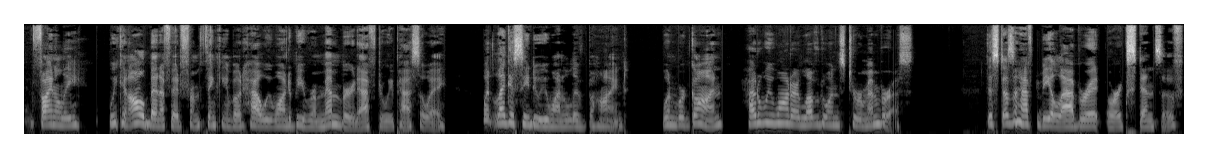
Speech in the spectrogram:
And finally, we can all benefit from thinking about how we want to be remembered after we pass away. What legacy do we want to leave behind? When we're gone, how do we want our loved ones to remember us? This doesn't have to be elaborate or extensive.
